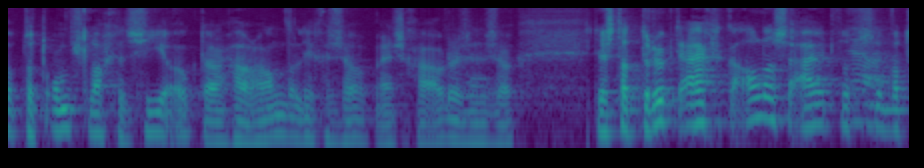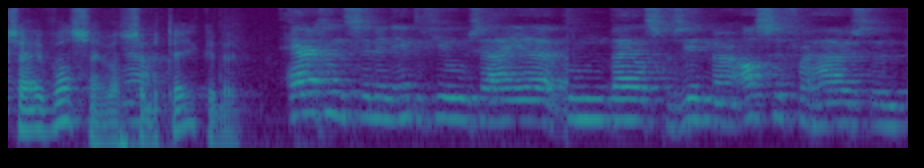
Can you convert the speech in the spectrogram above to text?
op dat omslag, dan zie je ook daar haar handen liggen zo op mijn schouders en zo. Dus dat drukt eigenlijk alles uit wat, Ja. ze, wat zij was en wat Ja. ze betekende. Ergens in een interview zei je, toen wij als gezin naar Assen verhuisden,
